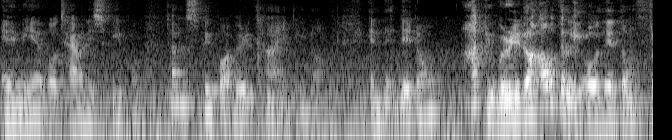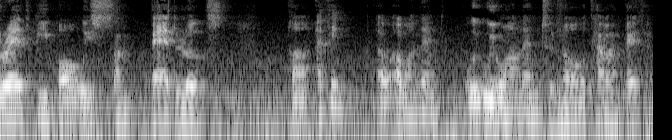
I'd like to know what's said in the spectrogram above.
amiable Taiwanese people. Taiwanese people are very kind, you know, and they, they don't argue very loudly or they don't threat people with some bad looks. Uh, I think I, I want them. We, we want them to know Taiwan better,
